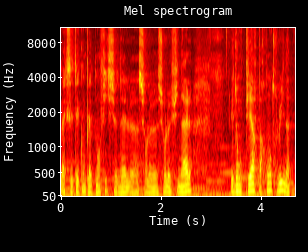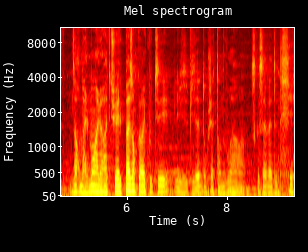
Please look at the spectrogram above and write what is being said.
bah, que c'était complètement fictionnel sur le, sur le final. Et donc Pierre, par contre, lui, n'a normalement à l'heure actuelle pas encore écouté les épisodes, donc j'attends de voir ce que ça va donner.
